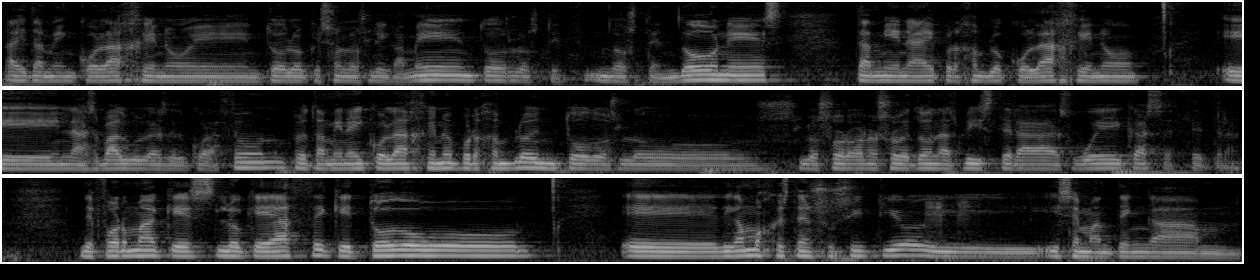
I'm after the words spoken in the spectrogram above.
hay también colágeno en todo lo que son los ligamentos, los, tendones, también hay, por ejemplo, colágeno en las válvulas del corazón, pero también hay colágeno, por ejemplo, en todos los, los órganos, sobre todo en las vísceras huecas, etcétera. De forma que es lo que hace que todo eh, digamos que esté en su sitio y, se mantenga mm,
